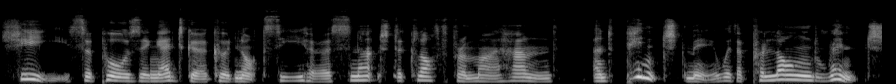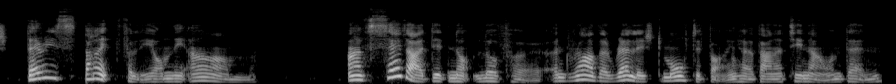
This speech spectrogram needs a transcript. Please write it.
She, supposing Edgar could not see her, snatched the cloth from my hand, and pinched me, with a prolonged wrench, very spitefully on the arm. I've said I did not love her, and rather relished mortifying her vanity now and then:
